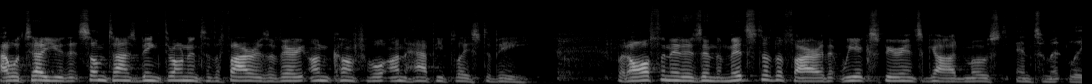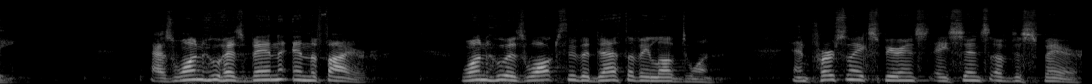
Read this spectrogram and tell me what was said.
I will tell you that sometimes being thrown into the fire is a very uncomfortable, unhappy place to be. But often it is in the midst of the fire that we experience God most intimately as one who has been in the fire, one who has walked through the death of a loved one, and personally experienced a sense of despair,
